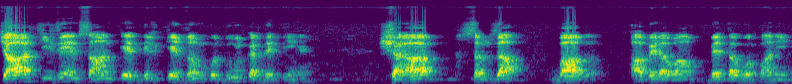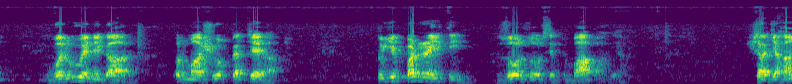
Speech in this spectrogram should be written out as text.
चार चीज़ें इंसान के दिल के गम को दूर कर देती हैं। शराब, सब्जा, बाग, आब रवा बेहता हुआ पानी वरुए निगार और माशूक का चेहरा। तो ये पढ़ रही थी ज़ोर ज़ोर से तो बाप आ गया। शाहजहां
